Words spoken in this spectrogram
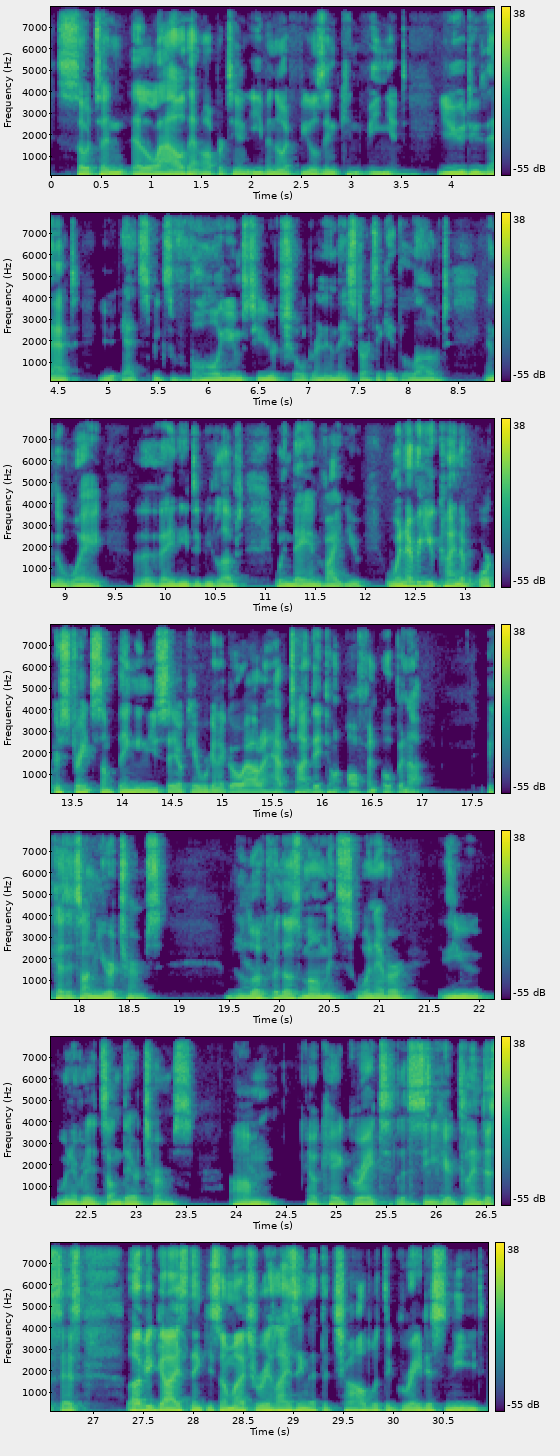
So to allow that opportunity, even though it feels inconvenient, you do that. You, it speaks volumes to your children, and they start to get loved in the way that they need to be loved. When they invite you, whenever you kind of orchestrate something and you say, "Okay, we're going to go out and have time," they don't often open up because it's on your terms. Yeah. Look for those moments whenever you whenever it's on their terms. Um, okay, great. Let's see here. Glinda says, "Love you guys. Thank you so much." Realizing that the child with the greatest need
